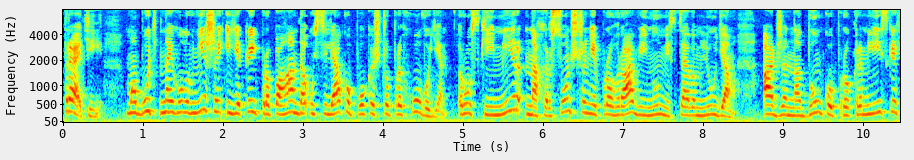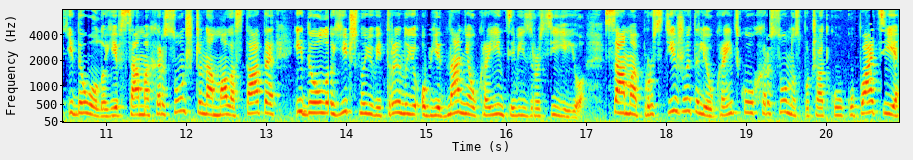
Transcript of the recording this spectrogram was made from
Третій, мабуть, найголовніший і який пропаганда усіляко поки що приховує. Руський мір на Херсонщині програв війну місцевим людям. Адже на думку про кремлівських ідеологів, саме Херсонщина мала стати ідеологічною вітриною об'єднання українців із Росією. Саме прості жителі українського Херсону з початку окупації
